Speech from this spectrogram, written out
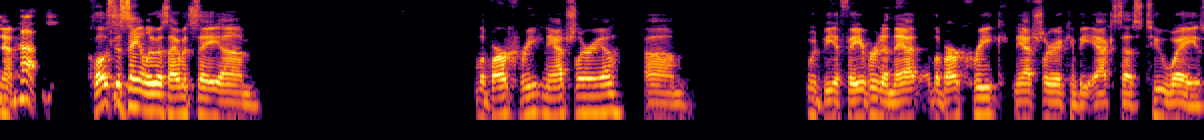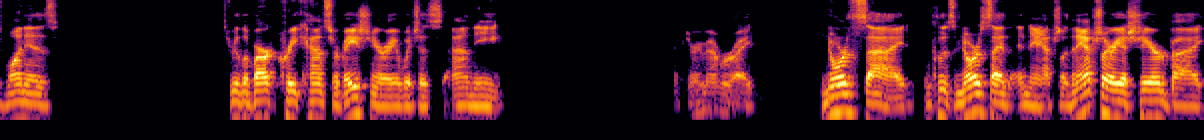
down. Huh? Close to St. Louis, I would say um, LaBarque Creek natural area um, would be a favorite, and that LaBarque Creek natural area can be accessed two ways. One is through LaBarque Creek Conservation Area, which is on the, I have to remember right, north side, includes the north side and natural. The natural area is shared by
